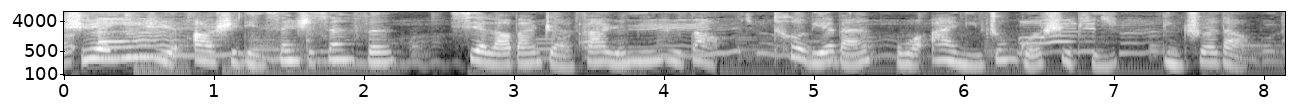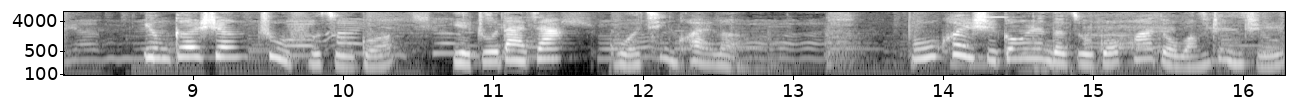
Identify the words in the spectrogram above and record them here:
十月一日二十点三十三分，谢老板转发人民日报特别版“我爱你中国”视频，并说道：“用歌声祝福祖国，也祝大家国庆快乐。”不愧是公认的祖国花朵王正直，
